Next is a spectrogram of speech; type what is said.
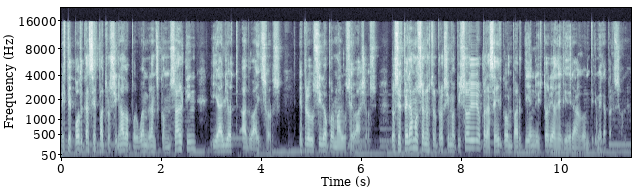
Este podcast es patrocinado por Wembrands Consulting y Elliott Advisors. Es producido por Malu Ceballos. Los esperamos en nuestro próximo episodio para seguir compartiendo historias de liderazgo en primera persona.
